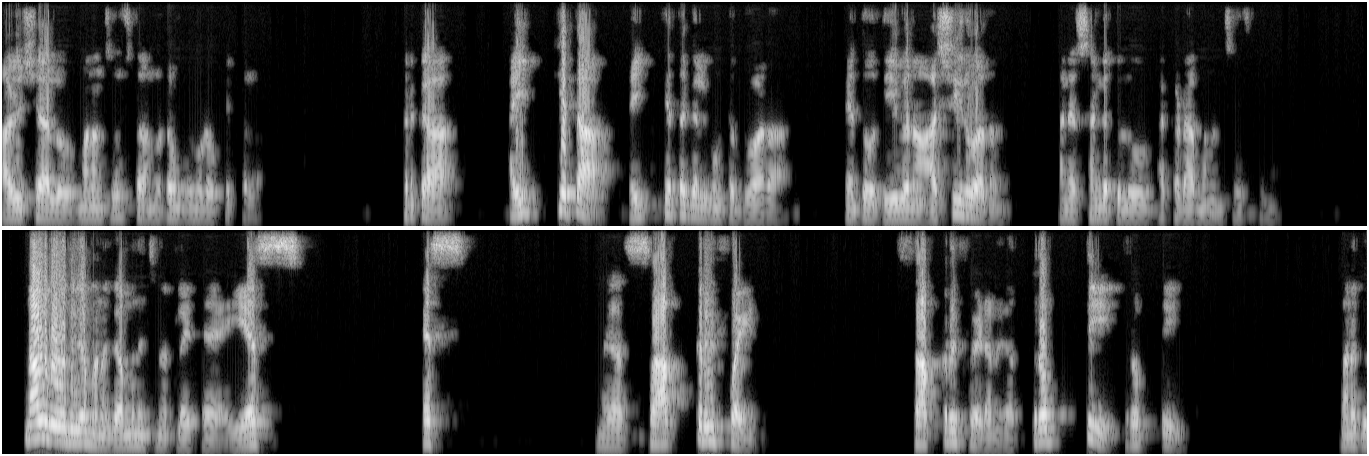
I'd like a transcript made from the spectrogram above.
ఆ విషయాలు మనం చూస్తాం నూట ముప్పై మూడవ కీర్తనలో. కనుక ఐక్యత ఐక్యత కలిగి ఉండటం ద్వారా ఎంతో దీవెన ఆశీర్వాదం అనే సంగతులు అక్కడ మనం చూస్తున్నాం. నాలుగవదిగా మనం గమనించినట్లయితే ఎస్ ఎస్ అనగా సాక్రిఫైడ్ సాక్రిఫైడ్ అనగా తృప్తి తృప్తి. మనకు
